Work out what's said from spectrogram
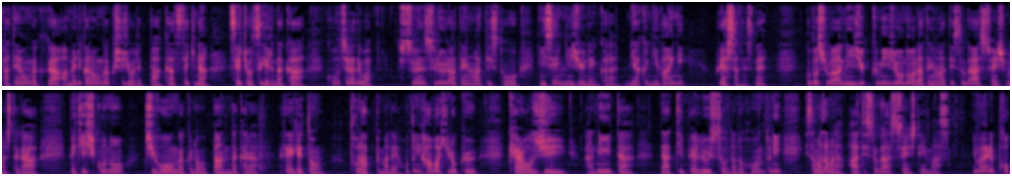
ラテン音楽がアメリカの音楽市場で爆発的な成長を告げる中こちらでは出演するラテンアーティストを2020年から約2倍に増やしたんですね。今年は20組以上のラテンアーティストが出演しましたがメキシコの地方音楽のバンダからレゲトントラップまで本当に幅広くキャロル・ジーアニータナティ・ペルーソなど本当にさまざまなアーティストが出演しています。いわゆるポッ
